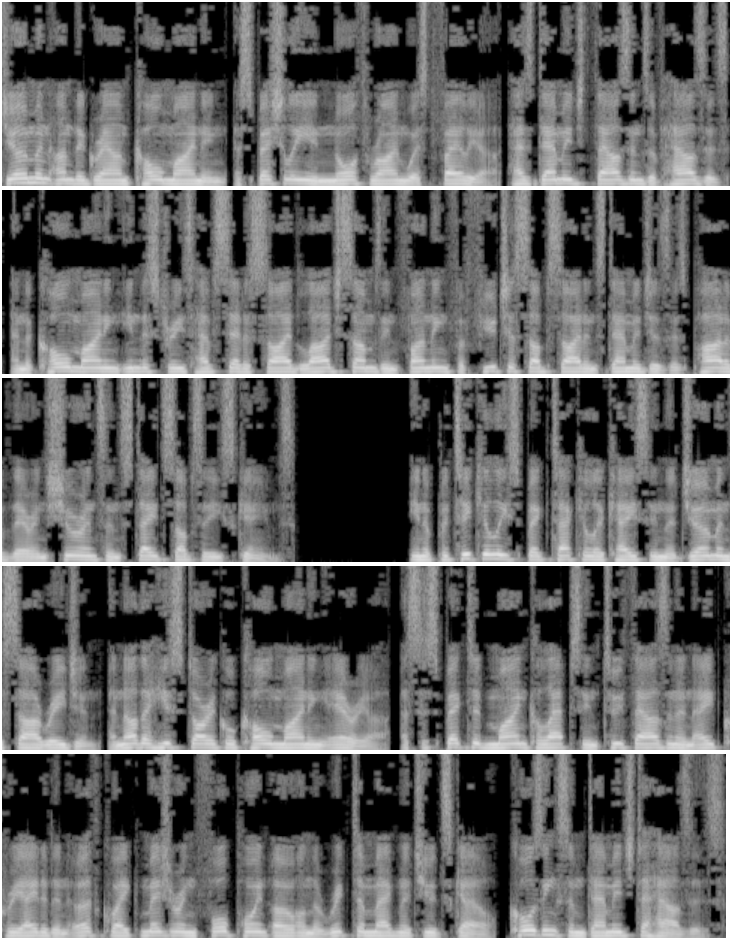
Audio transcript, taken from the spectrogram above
German underground coal mining especially in North Rhine-Westphalia has damaged thousands of houses, and the coal mining industries have set aside large sums in funding for future subsidence damages as part of their insurance and state subsidy schemes. In a particularly spectacular case in the German Saar region another historical coal mining area, a suspected mine collapse in 2008 created an earthquake measuring 4.0 on the Richter magnitude scale, causing some damage to houses.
